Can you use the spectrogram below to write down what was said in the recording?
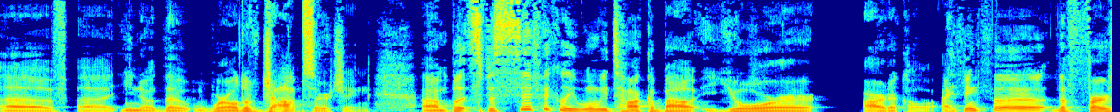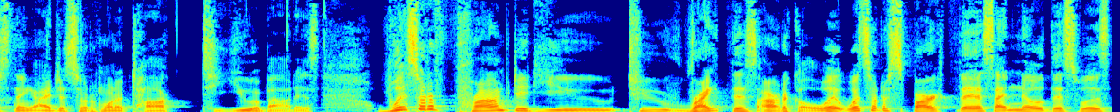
of uh, you know the world of job searching. Um, but specifically when we talk about your article i think the the first thing i just sort of want to talk to you about is what sort of prompted you to write this article? What, what sort of sparked this? I know this was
